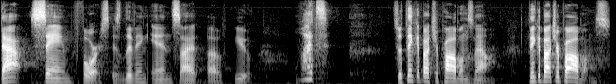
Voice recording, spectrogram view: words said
that same force is living inside of you. What? So think about your problems now. Think about your problems.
